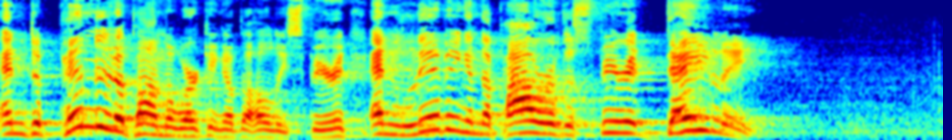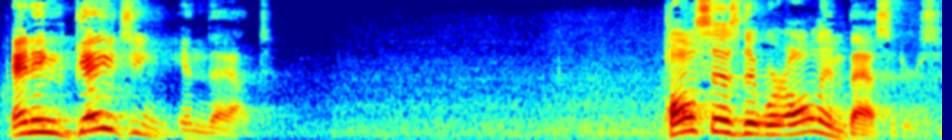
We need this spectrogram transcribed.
and dependent upon the working of the Holy Spirit, and living in the power of the Spirit daily, and engaging in that. Paul says that we're all ambassadors.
